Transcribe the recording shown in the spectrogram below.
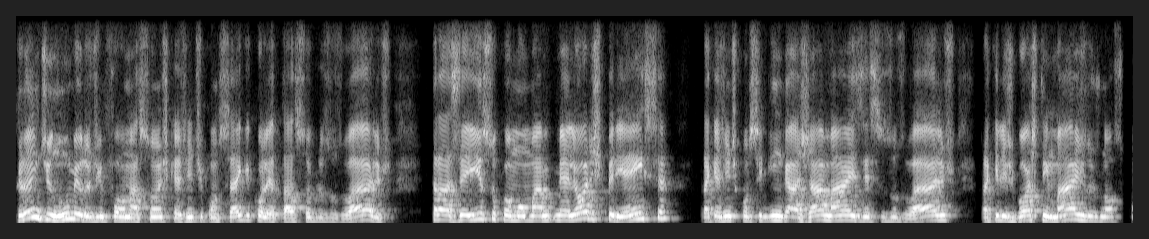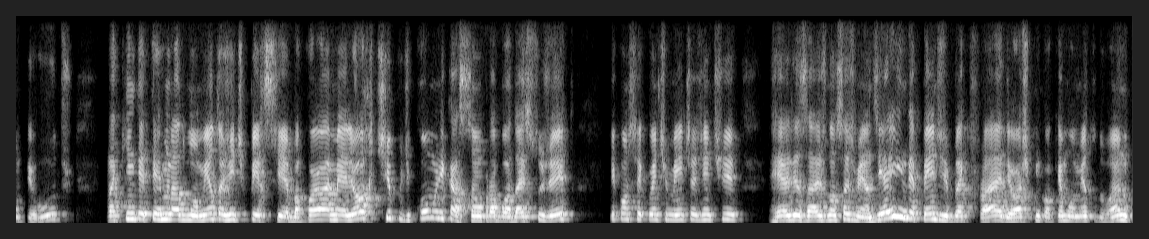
grande número de informações que a gente consegue coletar sobre os usuários, trazer isso como uma melhor experiência para que a gente consiga engajar mais esses usuários, para que eles gostem mais dos nossos conteúdos, para que em determinado momento a gente perceba qual é o melhor tipo de comunicação para abordar esse sujeito e, consequentemente, a gente realizar as nossas vendas. E aí independe de Black Friday, eu acho que em qualquer momento do ano,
